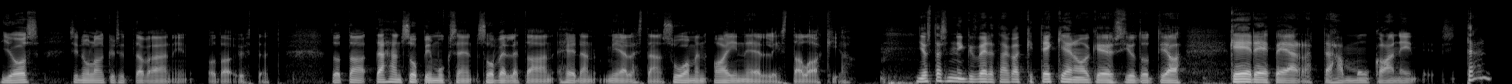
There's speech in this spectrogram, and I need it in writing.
Jos sinulla on kysyttävää, niin ota yhteyttä. Tota, tähän sopimukseen sovelletaan heidän mielestään Suomen aineellista lakia. Jos tässä niin vedetään kaikki tekijänoikeusjutut ja GDPR tähän mukaan, niin tämän,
